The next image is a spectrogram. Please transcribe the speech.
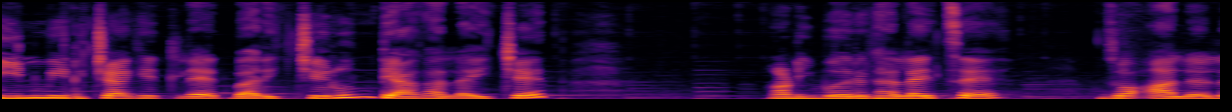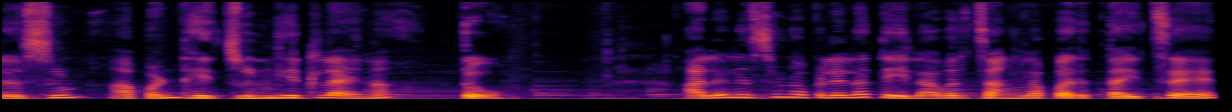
तीन मिरच्या घेतल्या आहेत बारीक चिरून त्या घालायच्या आहेत. आणि वर घालायचं आहे जो आलं लसूण आपण ठेचून घेतला आहे ना तो. आलं लसूण आपल्याला तेलावर चांगला परतायचं आहे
